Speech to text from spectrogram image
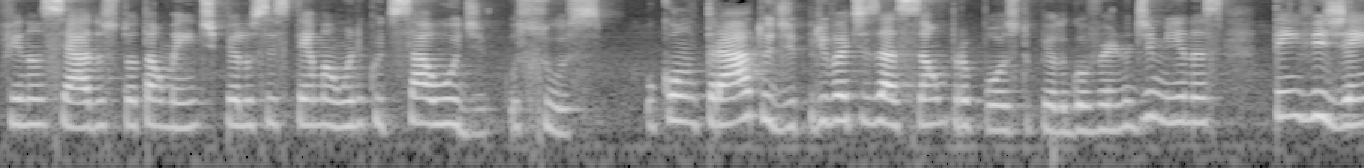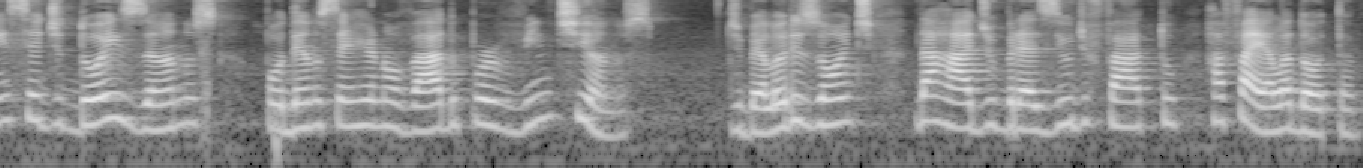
financiados totalmente pelo Sistema Único de Saúde, o SUS. O contrato de privatização proposto pelo governo de Minas tem vigência de dois anos podendo ser renovado por 20 anos. De Belo Horizonte, da Rádio Brasil de Fato, Rafaela Dota.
